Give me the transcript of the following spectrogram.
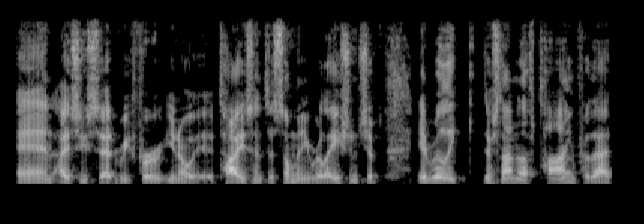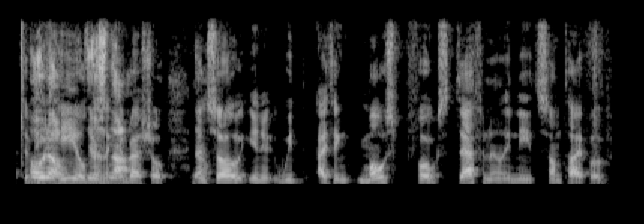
and as you said, refer, you know, it ties into so many relationships. It really there's not enough time for that to oh, be Oh, no, healed in the not. conventional. No. And so, you know, we I think most folks definitely need some type of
